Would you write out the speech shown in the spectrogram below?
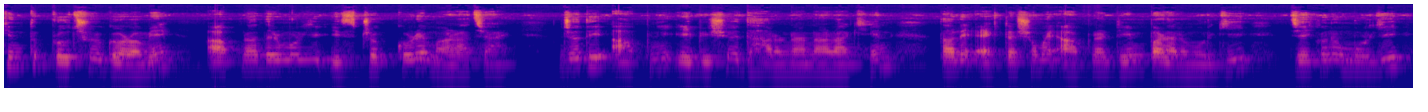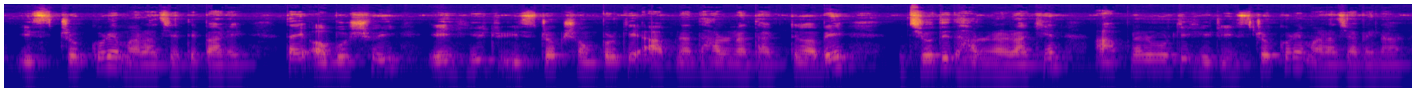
কিন্তু প্রচুর গরমে আপনাদের মুরগি স্ট্রোক করে মারা যায়। যদি আপনি এ বিষয়ে ধারণা না রাখেন, তাহলে একটা সময় আপনার ডিম পাড়ার মুরগি যে কোনো মুরগি স্ট্রোক করে মারা যেতে পারে। তাই অবশ্যই এই হিট স্ট্রোক সম্পর্কে আপনার ধারণা থাকতে হবে। যদি ধারণা রাখেন, আপনার মুরগি হিট স্ট্রোক করে মারা যাবে না।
